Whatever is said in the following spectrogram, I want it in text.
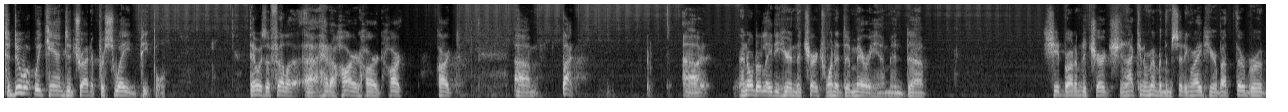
to do what we can to try to persuade people. There was a fellow uh, had a hard, hard heart, heart, um, but uh, an older lady here in the church wanted to marry him, and uh, she had brought him to church, and I can remember them sitting right here, about third row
